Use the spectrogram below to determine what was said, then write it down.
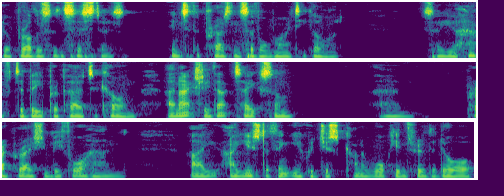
your brothers and sisters into the presence of Almighty God. So you have to be prepared to come. And actually, that takes some um, preparation beforehand. I, I used to think you could just kind of walk in through the door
